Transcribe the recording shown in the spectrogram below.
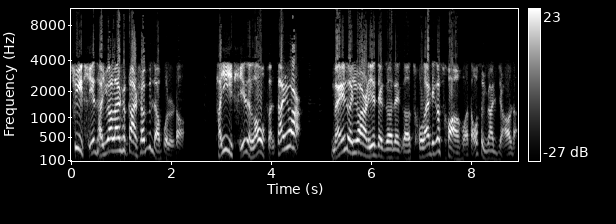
具体它原来是干什么的不知道。它一体的楼分三院。每个院里这个这个出来这个窗户都是圆角的，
